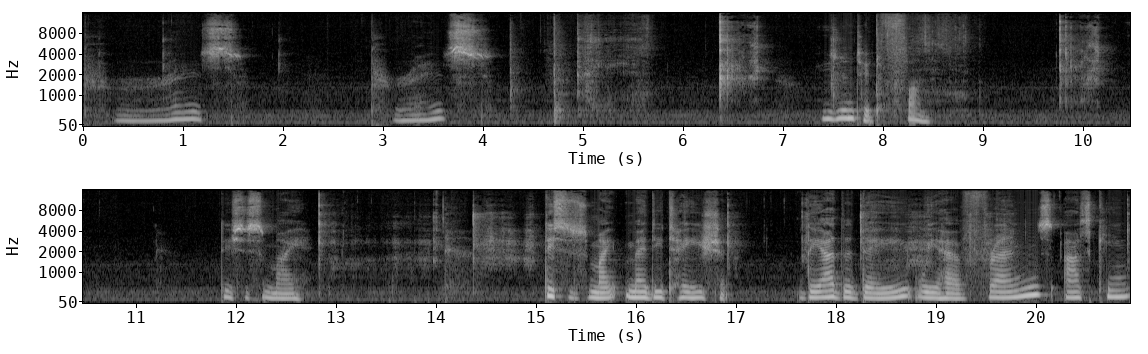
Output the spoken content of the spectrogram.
press, press. Isn't it fun? This is my this is my meditation the other day we have friends asking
